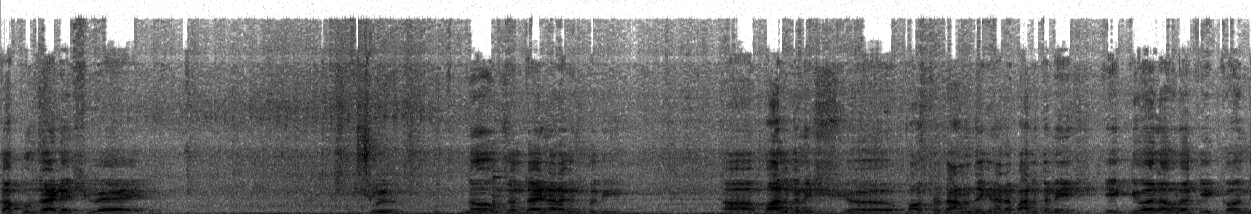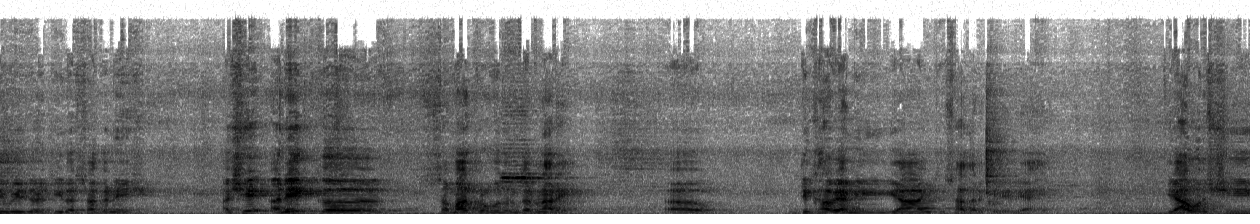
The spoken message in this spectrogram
कापूर जाळल्याशिवाय त्रिशूळ न उचलता येणारा गणपती बालगणेश पावसाचा आनंद घेणारा बालगणेश एक दिवा लावला की एकावन्न दिवे जळतील असा गणेश असे अनेक समाज प्रबोधन करणारे देखावे आम्ही या इथे सादर केलेले आहे. यावर्षी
